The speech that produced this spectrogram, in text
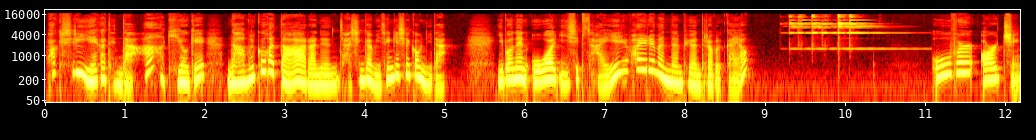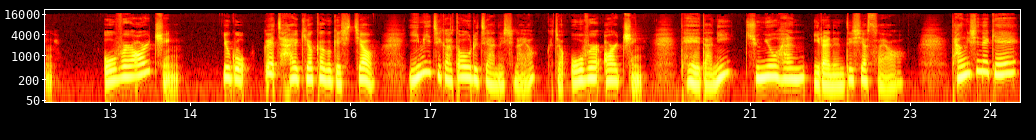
확실히 이해가 된다. 아, 기억에 남을 것 같다. 라는 자신감이 생기실 겁니다. 이번엔 5월 24일 화요일에 만난 표현 들어볼까요? Overarching, overarching. 요거 꽤 잘 기억하고 계시죠? 이미지가 떠오르지 않으시나요? 그죠? overarching. 대단히 중요한 이라는 뜻이었어요. 당신에게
